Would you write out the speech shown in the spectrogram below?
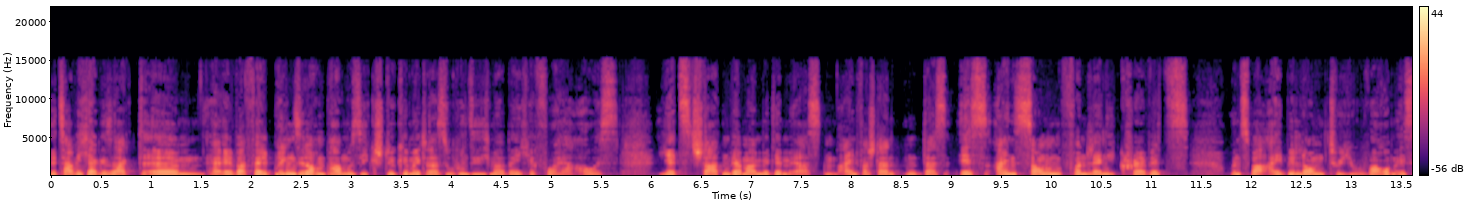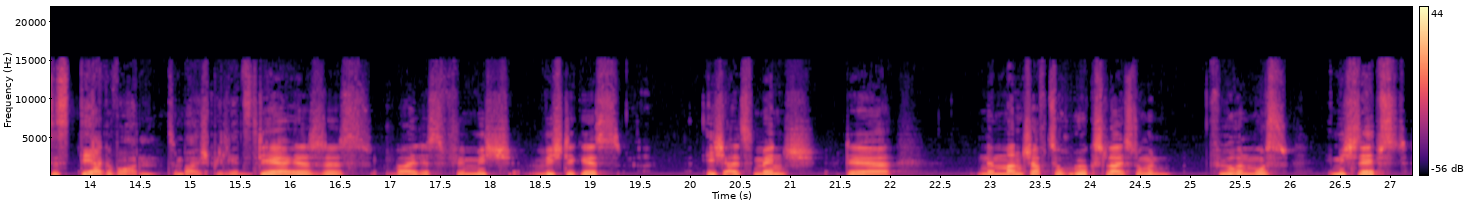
Jetzt habe ich ja gesagt, ähm, Herr Elberfeld, bringen Sie doch ein paar Musikstücke mit oder suchen Sie sich mal welche vorher aus. Jetzt starten wir mal mit dem ersten. Einverstanden? Das ist ein Song von Lenny Kravitz und zwar I Belong to You. Warum ist es der geworden, zum Beispiel jetzt? Der ist es, weil es für mich wichtig ist, ich als Mensch, der eine Mannschaft zu Höchstleistungen führen muss, mich selbst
